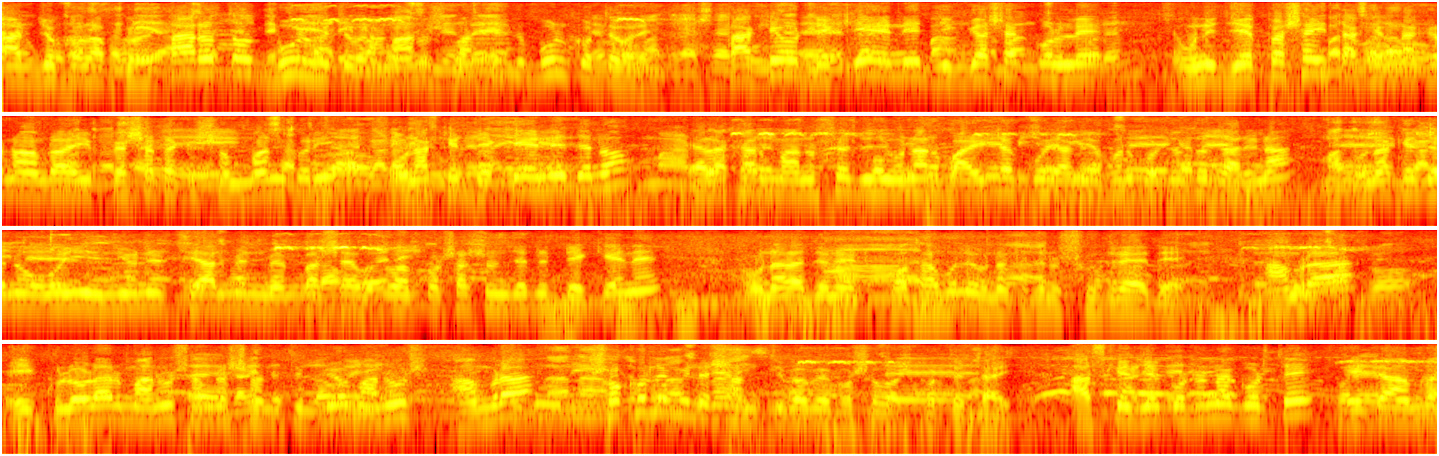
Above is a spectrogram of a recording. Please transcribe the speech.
কার্যকলাপ করে তারও তো ভুল হতে পারে মানুষ মানুষ কিন্তু ভুল করতে পারে। তাকেও ডেকে এনে জিজ্ঞাসা করলে উনি যে পেশাই থাকেন না কেন আমরা এই পেশাটাকে সম্মান করি। ওনাকে ডেকে এনে যেন এলাকার মানুষের যদি ওনার বাড়িটা কই আমি এখন পর্যন্ত জানি না। ওনাকে যেন ওই ইউনিয়নের চেয়ারম্যান মেম্বার সাহেব অথবা প্রশাসন যেন ডেকে এনে ওনারা যেন কথা বলে ওনাকে যেন শুধরে দেয়। আমরা এই কুলোড়ার মানুষ আমরা শান্তিপ্রিয় মানুষ আমরা সকলে মিলে শান্তিভাবে বসবাস করতে চাই। আজকে যে ঘটনা ঘটছে এটা আমরা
